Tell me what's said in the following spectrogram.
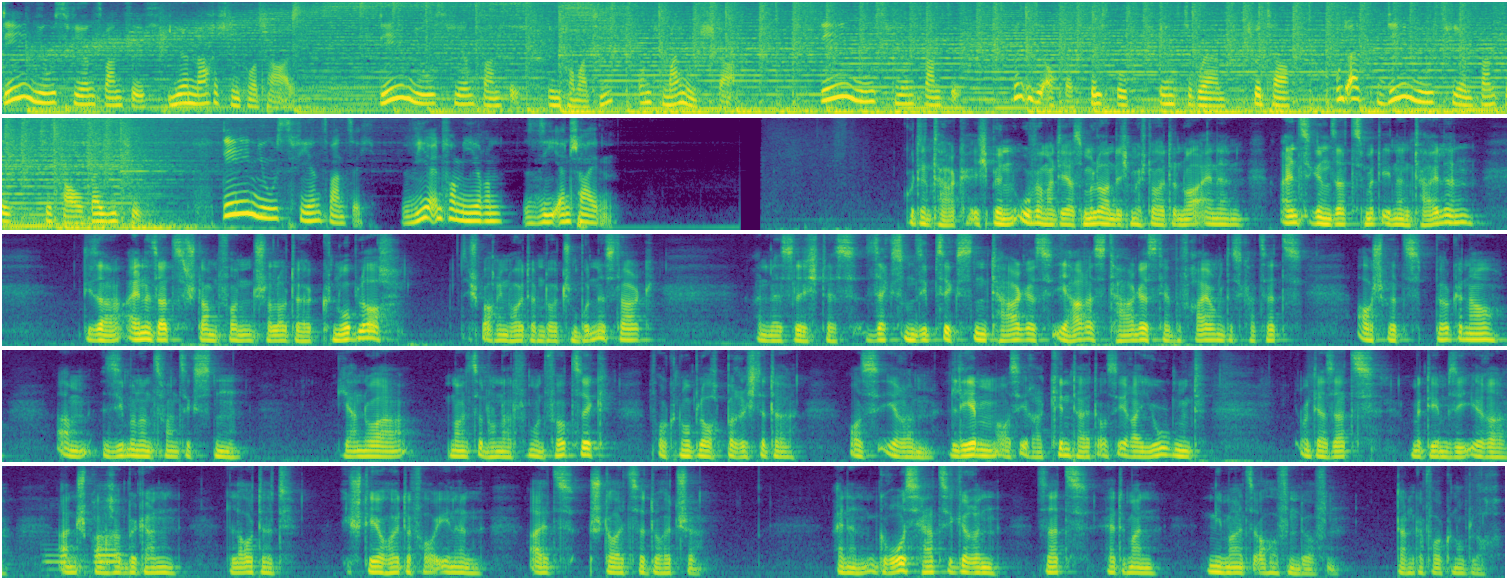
D-News24, Ihr Nachrichtenportal. D-News24, informativ und meinungsstark. D-News24 finden Sie auch bei Facebook, Instagram, Twitter und als D-News24 TV bei YouTube. D-News24. Wir informieren, Sie entscheiden. Guten Tag, ich bin Uwe Matthias Müller und ich möchte heute nur einen einzigen Satz mit Ihnen teilen. Dieser eine Satz stammt von Charlotte Knobloch. Sie sprach ihn heute im Deutschen Bundestag anlässlich des 76. Tages, Jahrestages der Befreiung des KZs Auschwitz-Birkenau am 27. Januar 1945. Frau Knobloch berichtete aus ihrem Leben, aus ihrer Kindheit, aus ihrer Jugend. Und der Satz, mit dem sie ihre Ansprache begann, lautet, ich stehe heute vor Ihnen als stolze Deutsche. Einen großherzigeren Satz hätte man niemals erhoffen dürfen. Danke, Frau Knobloch.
